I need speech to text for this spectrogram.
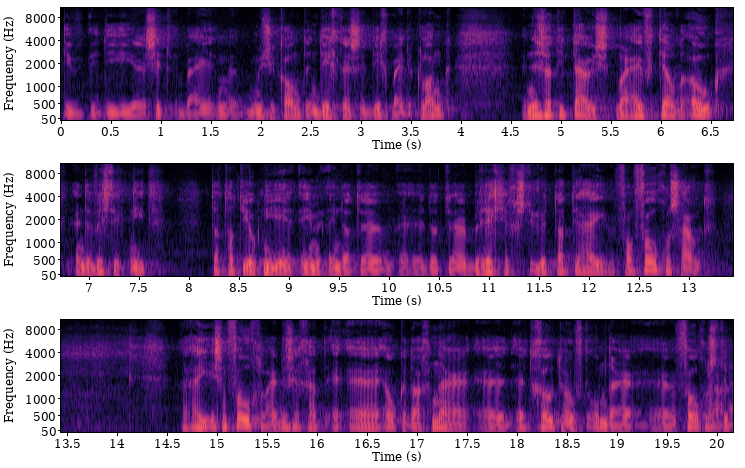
die, die zit bij m- muzikanten en dichters, dicht bij de klank. En dan zat hij thuis. Maar hij vertelde ook, en dat wist ik niet... dat had hij ook niet in, in, dat, eh, eh, dat eh, berichtje gestuurd... dat hij van vogels houdt. Hij is een vogelaar, dus hij gaat elke dag naar eh, het groothoofd om daar eh, vogels Nou, te...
